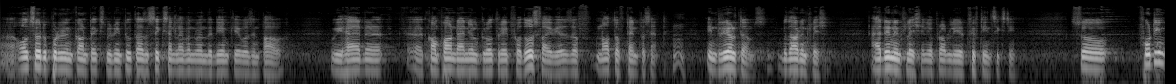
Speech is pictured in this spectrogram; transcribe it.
Uh, also, to put it in context, between 2006 and 11, when the DMK was in power, we had a, a, compound annual growth rate for those five years of north of 10% hmm. In real terms, without inflation. Add in inflation, you're probably at 15, 16. So 14%,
